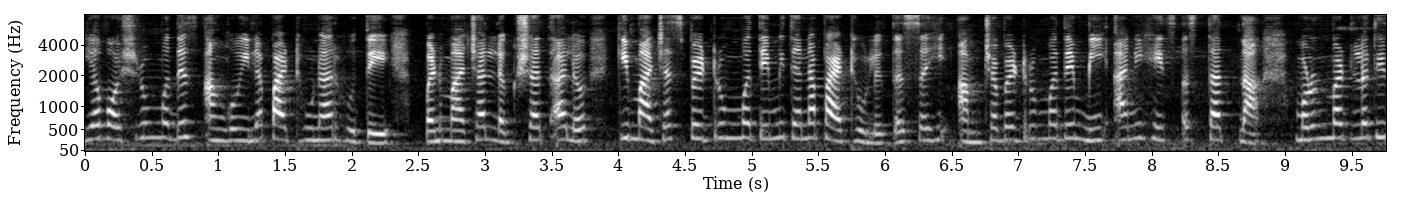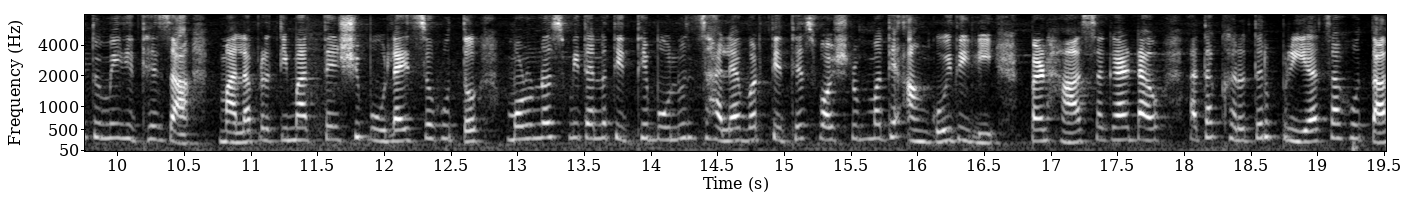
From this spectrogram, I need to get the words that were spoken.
या वॉशरूममध्येच आंघोळीला पाठवणार होते. पण माझ्या लक्षात आलं की माझ्याच बेडरूममध्ये मी त्यांना पाठवलं. तसंही आमच्या बेडरूममध्ये मी आणि हेच असतात ना. म्हणून म्हटलं ती तुम्ही तिथे जा. मला प्रतिमा आत्यांशी बोलायचं होतं. म्हणूनच मी त्यांना तिथे बोलून झाल्यावर तिथेच वॉशरूममध्ये आंघोळी दिली. पण हा सगळा डाव आता खरं तर प्रियाचा होता.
